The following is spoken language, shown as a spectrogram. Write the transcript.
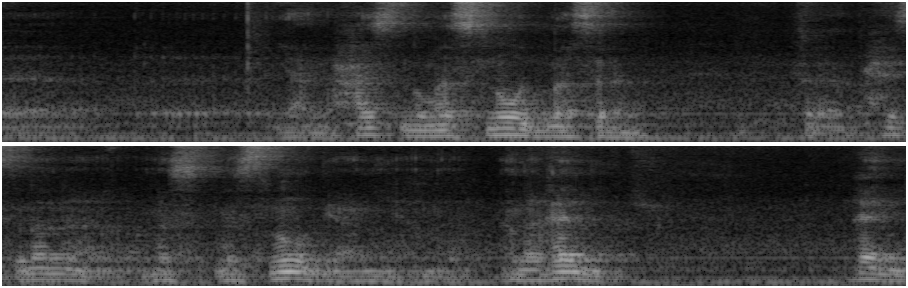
آه يعني حاسس إنه مسنود مثلا فبحس إن أنا مسنود يعني أنا أنا غني غني.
